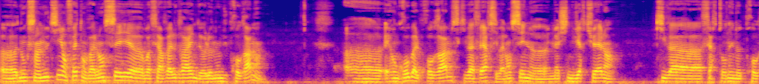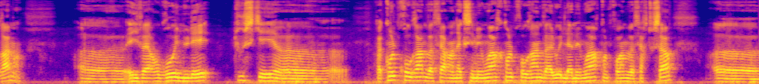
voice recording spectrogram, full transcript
Euh, donc c'est un outil en fait, on va lancer, on va faire Valgrind le nom du programme. et en gros, bah, le programme, ce qu'il va faire, c'est va lancer une, une machine virtuelle qui va faire tourner notre programme euh, et il va en gros émuler tout ce qui est euh, enfin quand le programme va faire un accès mémoire quand le programme va allouer de la mémoire quand le programme va faire tout ça euh,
